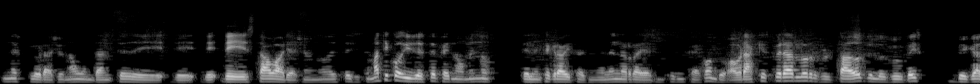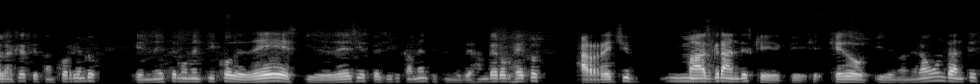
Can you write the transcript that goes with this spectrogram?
una exploración abundante de, de, de, de esta variación, ¿no? de este sistemático y de este fenómeno del lente gravitacional en la radiación cósmica de fondo. Habrá que esperar los resultados de los surveys de galaxias que están corriendo en este momentico de DES y de DESI específicamente, que nos dejan ver objetos a redshift más grandes que, que, que, dos y de manera abundante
